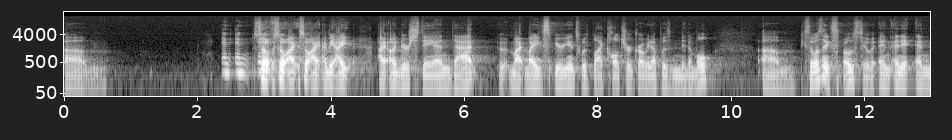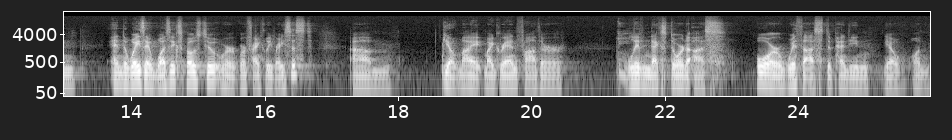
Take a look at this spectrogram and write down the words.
and and, and So, if- so I, so I, I mean, I, I understand that. My, my experience with black culture growing up was minimal um, because I wasn't exposed to it, and and it, and and the ways I was exposed to it were, were frankly racist. Um, you know, my, my grandfather lived next door to us or with us, depending, you know, on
